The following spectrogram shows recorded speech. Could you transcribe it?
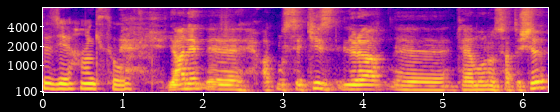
sizce hangisi olur? Yani e, 68 lira e, TMO'nun satışı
